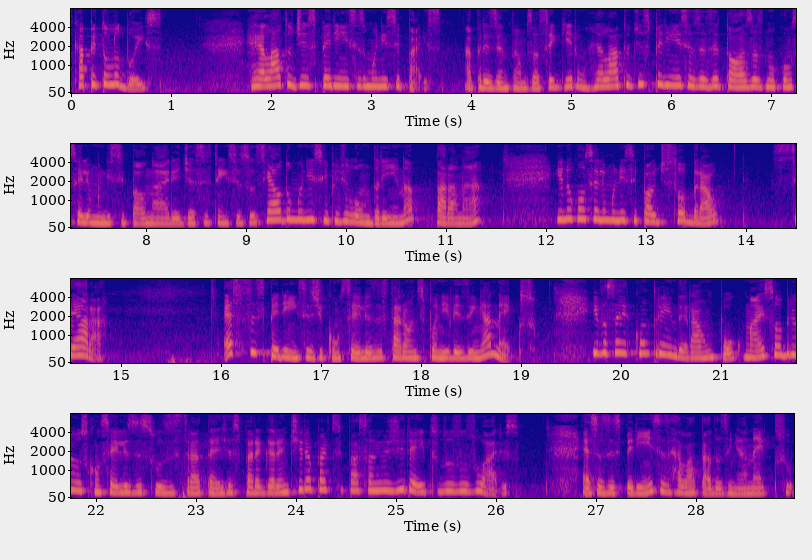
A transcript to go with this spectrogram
Capítulo 2 Relato de experiências municipais. Apresentamos a seguir um relato de experiências exitosas no Conselho Municipal na área de assistência social do município de Londrina, Paraná, e no Conselho Municipal de Sobral, Ceará. Essas experiências de conselhos estarão disponíveis em anexo, e você compreenderá um pouco mais sobre os conselhos e suas estratégias para garantir a participação e os direitos dos usuários. Essas experiências relatadas em anexo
